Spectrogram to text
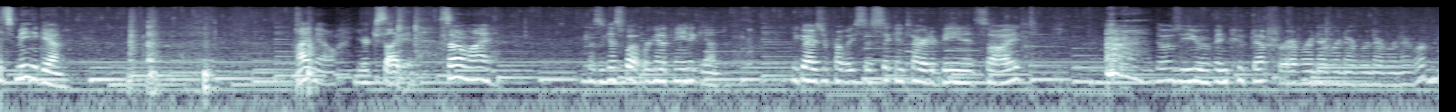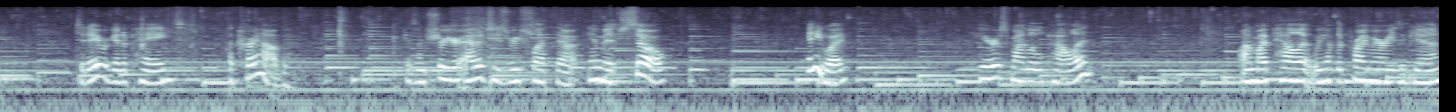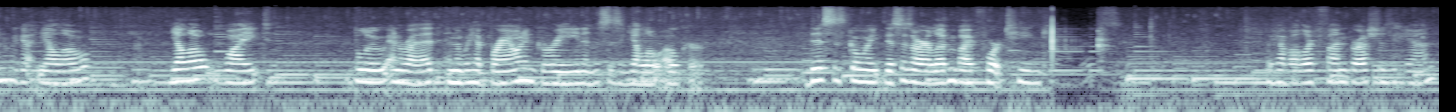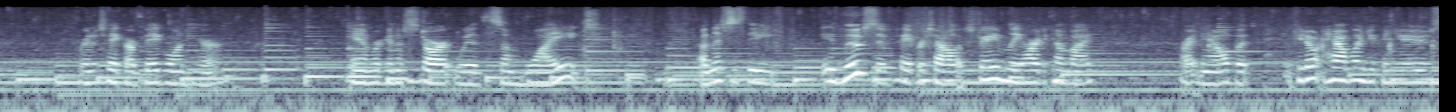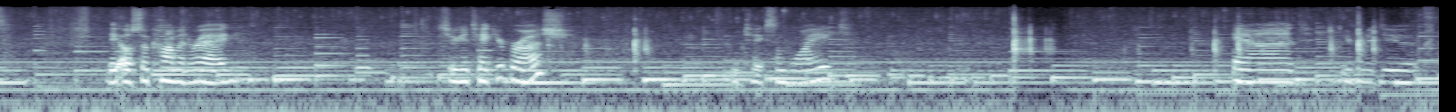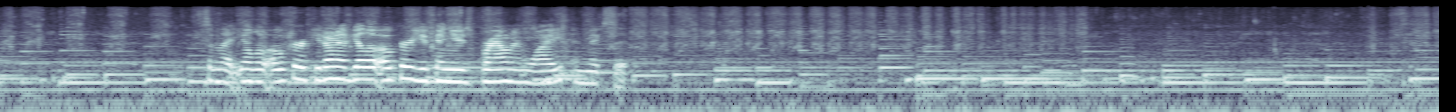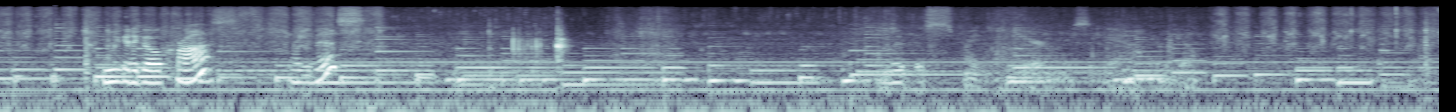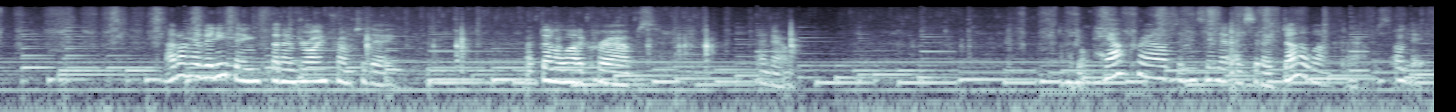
It's me again. I know, you're excited. So am I. Because guess what? We're going to paint again. You guys are probably so sick and tired of being inside. Those of you who have been cooped up forever and ever and ever and ever and ever. Today we're going to paint a crab. Because I'm sure your attitudes reflect that image. So, anyway, here's my little palette. On my palette we have the primaries again. We got yellow, yellow, white, blue, and red. And then we have brown and green, and this is a yellow ochre. This is going, this is our 11 by 14 canvas. We have all our fun brushes again. We're going to take our big one here, and we're going to start with some white. And this is the elusive paper towel, extremely hard to come by right now, but if you don't have one, you can use the oh so common rag. So you're going to take your brush, and take some white, and you're going to do some of that yellow ochre. If you don't have yellow ochre, you can use brown and white and mix it. That I'm drawing from today. I've done a lot of crabs. I know. I don't have crabs. I didn't say that. I said I've done a lot of crabs. Okay.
